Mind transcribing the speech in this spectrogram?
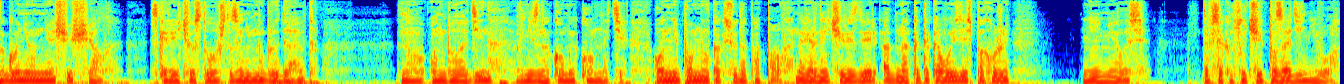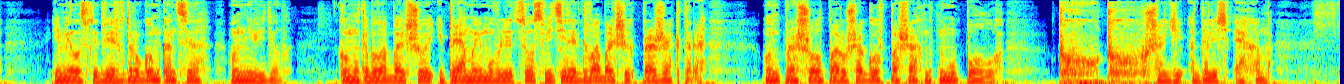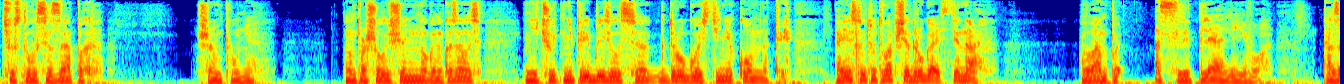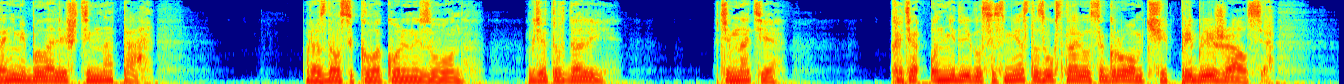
Погони он не ощущал, скорее чувствовал, что за ним наблюдают. Но он был один в незнакомой комнате. Он не помнил, как сюда попал. Наверное, через дверь, однако таковой здесь, похоже, не имелось. Во всяком случае, позади него. Имелась ли дверь в другом конце, он не видел. Комната была большой, и прямо ему в лицо светили два больших прожектора. Он прошел пару шагов по шахматному полу. Чух-чух, шаги отдались эхом. Чувствовался запах шампуня. Он прошел еще немного, но, казалось, ничуть не приблизился к другой стене комнаты. А если тут вообще другая стена? Лампы ослепляли его, а за ними была лишь темнота. Раздался колокольный звон. Где-то вдали. В темноте. Хотя он не двигался с места, звук становился громче, приближался.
